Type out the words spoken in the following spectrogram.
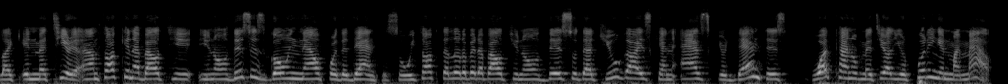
Like in material, and I'm talking about you know this is going now for the dentist. So we talked a little bit about you know this so that you guys can ask your dentist what kind of material you're putting in my mouth.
